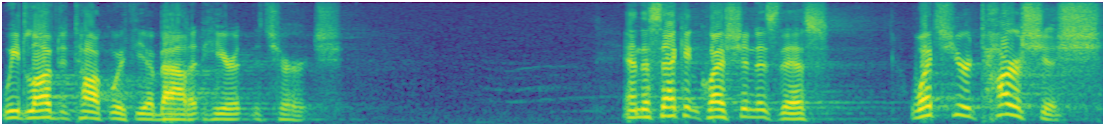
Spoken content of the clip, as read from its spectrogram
We'd love to talk with you about it here at the church. And the second question is this What's your Tarshish?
